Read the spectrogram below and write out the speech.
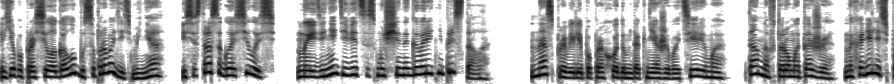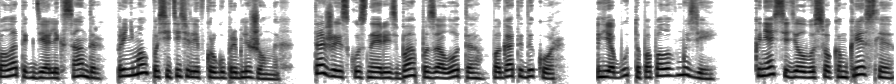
Я попросила голубу сопроводить меня, и сестра согласилась, Наедине девица с мужчиной говорить не пристала. Нас провели по проходам до княжего терема. Там, на втором этаже, находились палаты, где Александр принимал посетителей в кругу приближенных. Та же искусная резьба, позолота, богатый декор. Я будто попала в музей. Князь сидел в высоком кресле,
